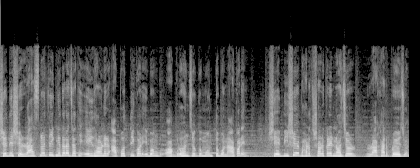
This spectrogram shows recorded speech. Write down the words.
সে দেশের রাজনৈতিক নেতারা যাতে এই ধরনের আপত্তিকর এবং অগ্রহণযোগ্য মন্তব্য না করেন, সে বিষয়ে ভারত সরকারের নজর রাখার প্রয়োজন।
